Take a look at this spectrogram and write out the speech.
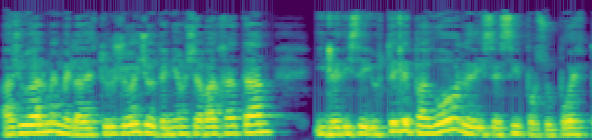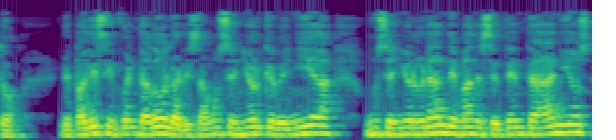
ayudarme me la destruyó y yo tenía un Shabbat Hatam y le dice, ¿y usted le pagó? Le dice, sí, por supuesto. Le pagué 50 dólares a un señor que venía, un señor grande, más de 70 años,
